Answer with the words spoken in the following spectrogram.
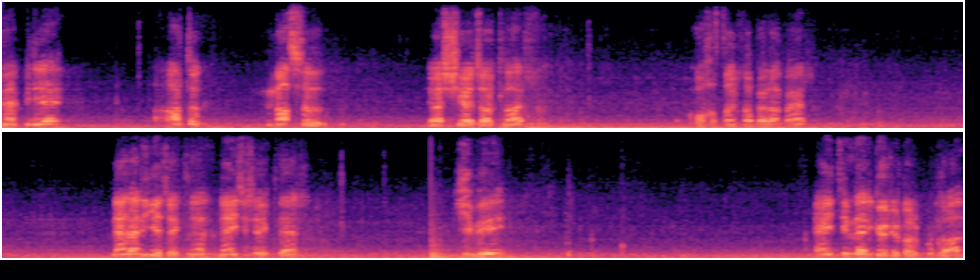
Ve bir de artık nasıl yaşayacaklar o hastalıkla beraber neler yiyecekler, ne içecekler gibi eğitimler görüyorlar burada.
